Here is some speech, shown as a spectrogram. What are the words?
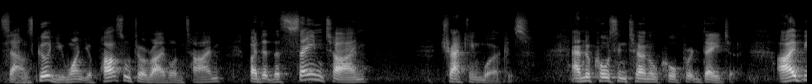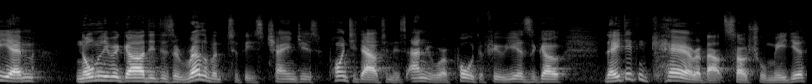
sounds good. You want your parcel to arrive on time, but at the same time, tracking workers. And of course, internal corporate data. IBM, normally regarded as irrelevant to these changes, pointed out in its annual report a few years ago they didn't care about social media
